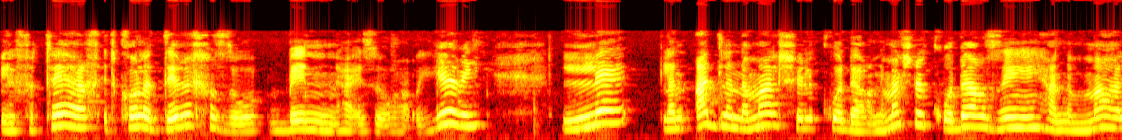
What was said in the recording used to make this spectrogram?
לפתח את כל הדרך הזאת בין האזור האוגיירי עד לנמל של אקוודר. הנמל של אקוודר זה הנמל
